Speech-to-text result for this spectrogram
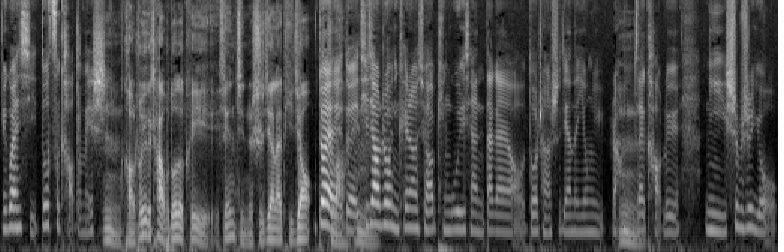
没关系，多次考都没事。嗯，考出一个差不多的，可以先紧着时间来提交，对对，提交之后你可以让学校评估一下你大概要多长时间的英语，然后再考虑你是不是有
